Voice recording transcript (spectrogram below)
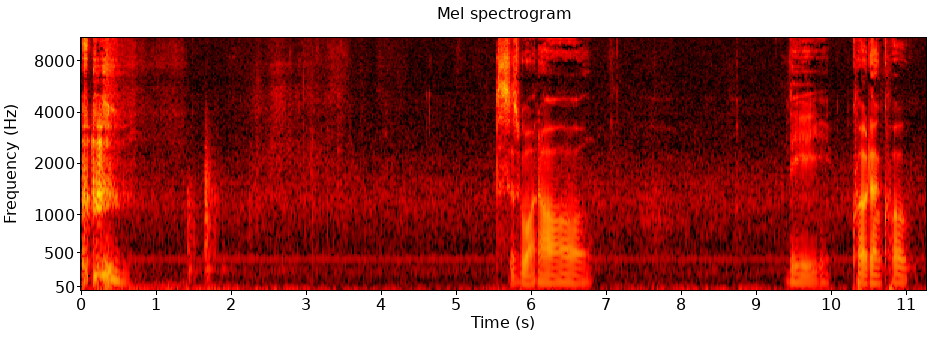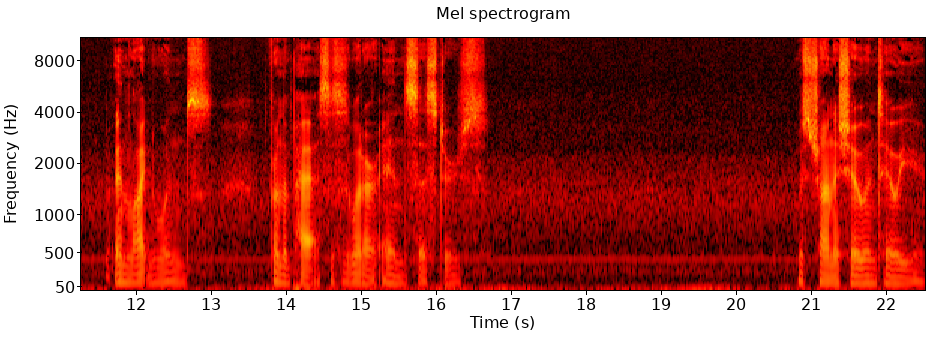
this is what all the quote unquote enlightened ones from the past, this is what our ancestors was trying to show and tell you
